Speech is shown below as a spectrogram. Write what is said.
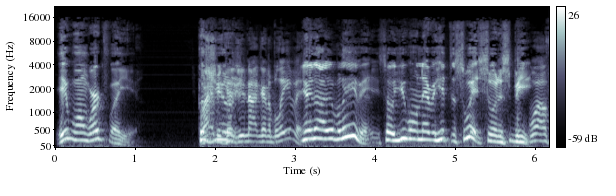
it won't work for you. Right, because you're not going to believe it. You're not going to believe it. So you won't ever hit the switch, so to speak. Well,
